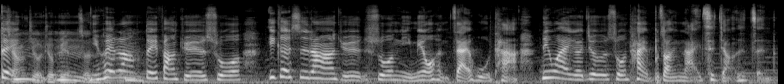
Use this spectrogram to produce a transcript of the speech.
对，讲久就变真。你会让对方觉得说，一个是让他觉得说你没有很在乎他，另外一个就是说他也不知道你哪一次讲的是真的。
